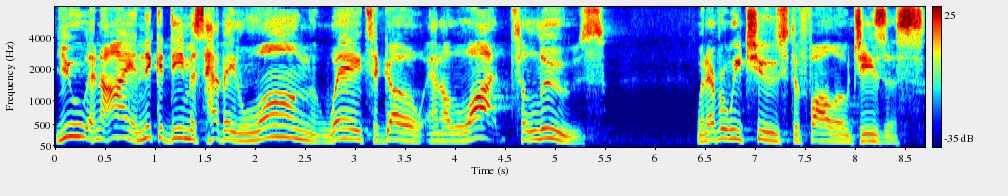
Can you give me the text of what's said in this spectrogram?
You and I and Nicodemus have a long way to go and a lot to lose whenever we choose to follow Jesus.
